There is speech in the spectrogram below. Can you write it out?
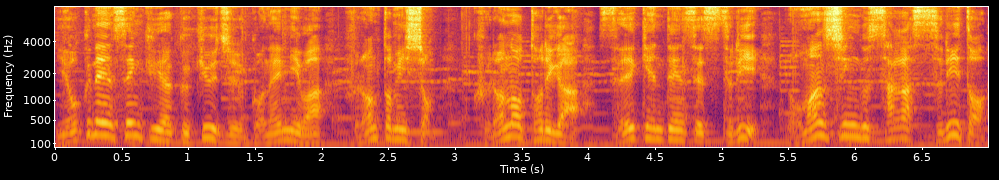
翌年1995年にはフロントミッションクロノトリガー聖剣伝説3ロマンシングサガ3と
